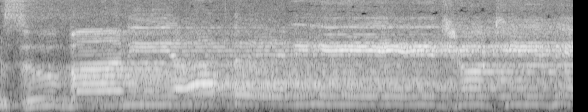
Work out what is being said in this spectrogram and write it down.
जुबानिया तेरी झूठी भी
